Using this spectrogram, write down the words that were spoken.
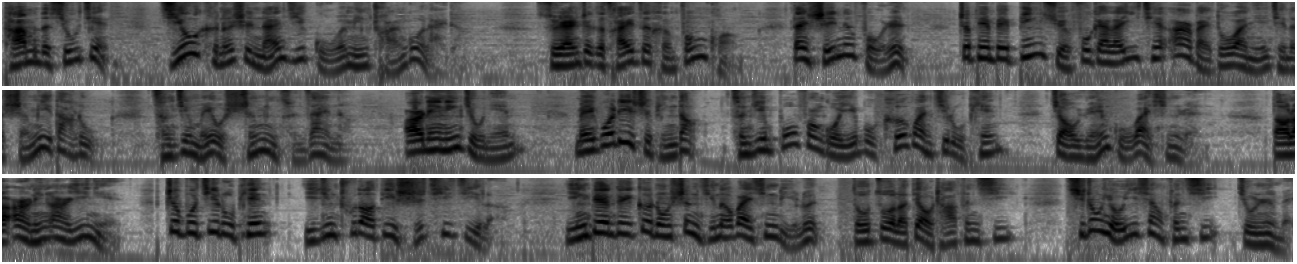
它们的修建极有可能是南极古文明传过来的。虽然这个猜测很疯狂，但谁能否认这片被冰雪覆盖了一千二百多万年前的神秘大陆曾经没有生命存在呢？二零零九年，美国历史频道曾经播放过一部科幻纪录片，叫《远古外星人》。到了二零二一年，这部纪录片已经出到第十七季了。影片对各种盛行的外星理论都做了调查分析，其中有一项分析就认为，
